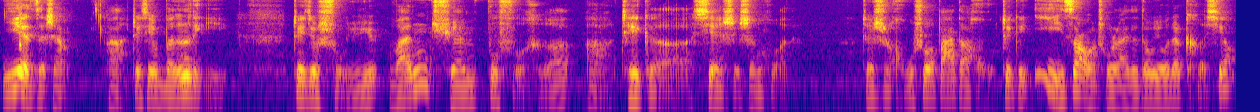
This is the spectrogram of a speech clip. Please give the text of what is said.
叶子上啊，这些纹理，这就属于完全不符合啊这个现实生活的，这是胡说八道，这个臆造出来的都有点可笑。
